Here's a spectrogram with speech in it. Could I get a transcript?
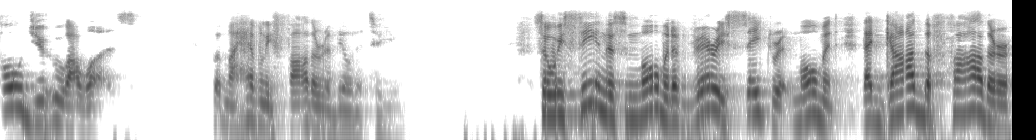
told you who I was, but my heavenly Father revealed it to you. So we see in this moment, a very sacred moment, that God the Father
